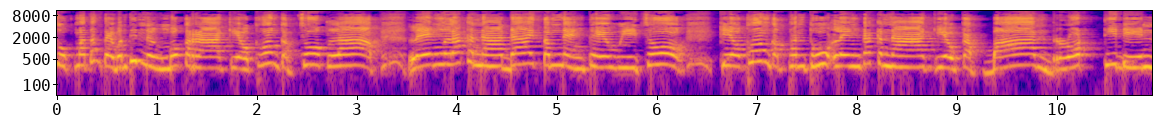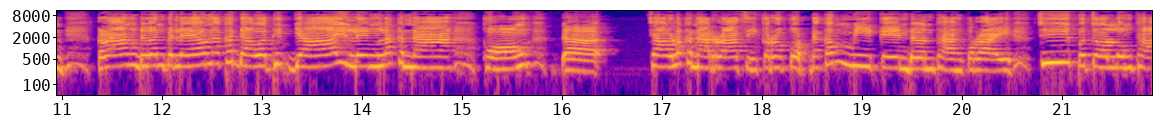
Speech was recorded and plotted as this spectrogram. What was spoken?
ศุกร์มาตั้งแต่วันที่หนึ่งมกราเกี่ยวข้องกับโชคลาภเล็งลัคนาได้ตำแหน่งเทวีโชค เกี่ยวข้องกับพันธุเล็งลัคนาเกี่ยวกับบ้านรถที่ดิน กลางเดือนไปแล้วนะคะดาวอาทิตย์ย้ายเล็งลัคนาของชาวลัคนาราศีกรกฎนะคะมีเกณฑ์เดินทางไกล ที่ประจรลงเท้า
